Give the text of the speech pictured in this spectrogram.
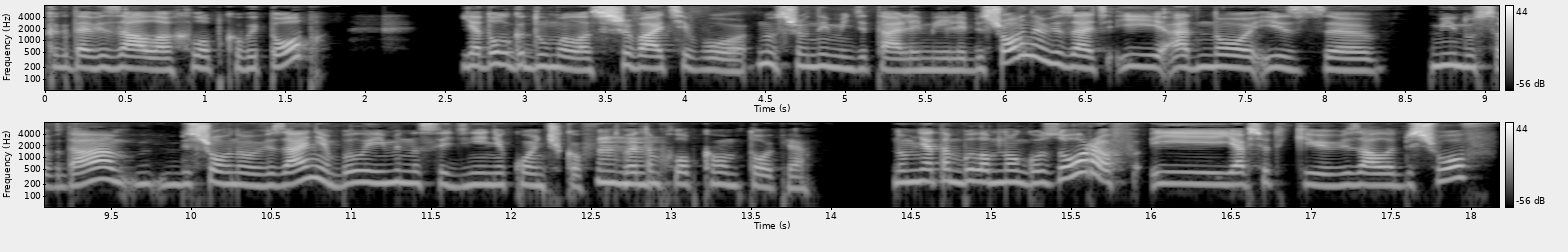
когда вязала хлопковый топ, я долго думала, сшивать его, ну, сшивными деталями или бесшовным вязать, и одно из э, минусов, да, бесшовного вязания было именно соединение кончиков вот в этом хлопковом топе. Но у меня там было много узоров, и я все-таки вязала без швов,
